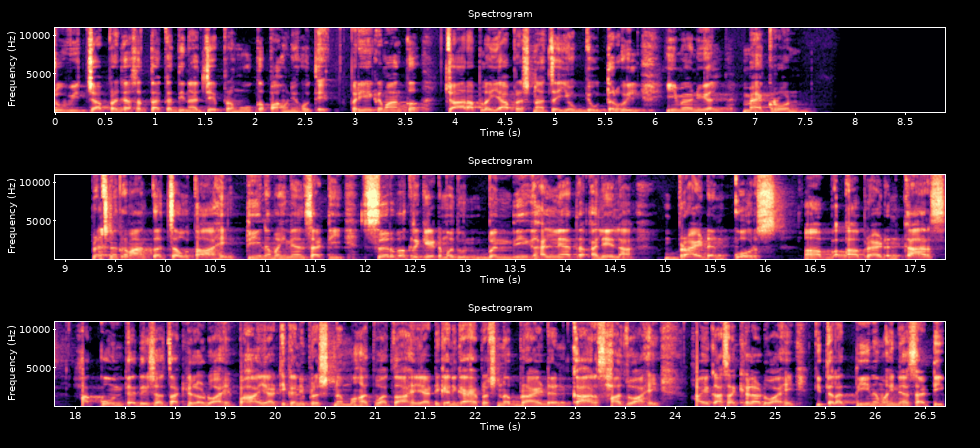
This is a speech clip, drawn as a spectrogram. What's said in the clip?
चोवीसच्या प्रजासत्ताक दिनाचे प्रमुख पाहुणे होते. पर्याय क्रमांक चार आपलं या प्रश्नाचं योग्य उत्तर होईल. Emmanuel Macron. प्रश्न क्रमांक चौथा आहे. तीन महिन्यांसाठी सर्व क्रिकेटमधून बंदी घालण्यात आलेला ब्रायडन कोर्स ब्रायडन कार्स हा कोणत्या देशाचा खेळाडू आहे? पहा या ठिकाणी प्रश्न महत्त्वाचा आहे. या ठिकाणी काय आहे? प्रश्न ब्रायडन कार्स हा जो आहे हा एक असा खेळाडू आहे की त्याला तीन महिन्यासाठी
